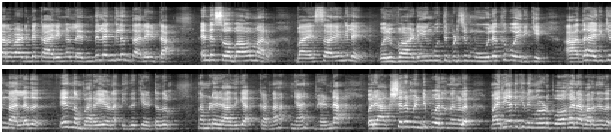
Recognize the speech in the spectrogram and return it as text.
തറവാടിന്റെ കാര്യങ്ങളിൽ എന്തിലെങ്കിലും തലയിട്ട എന്റെ സ്വഭാവം മാറും. വയസ്സായെങ്കിലേ ഒരു വടിയും കുത്തിപ്പിടിച്ച് മൂലക്ക് പോയിരിക്കെ. അതായിരിക്കും നല്ലത് എന്നും പറയണം ഇത് കേട്ടതും നമ്മുടെ രാധിക. കണ്ണ ഞാൻ വേണ്ട. ഒരക്ഷരം വേണ്ടി പോരും നിങ്ങൾ മര്യാദയ്ക്ക് നിങ്ങളോട് പോകാനാ പറഞ്ഞത്.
